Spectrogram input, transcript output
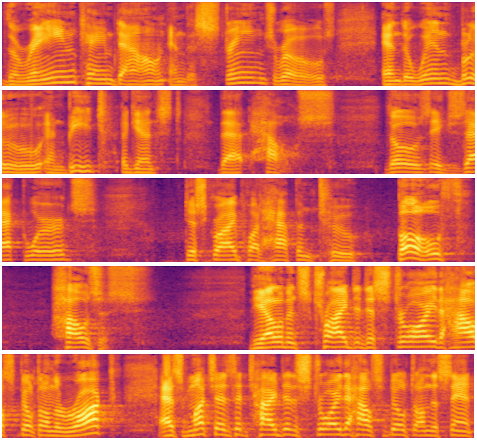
the rain came down and the streams rose and the wind blew and beat against that house. Those exact words describe what happened to both houses. The elements tried to destroy the house built on the rock as much as it tried to destroy the house built on the sand.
